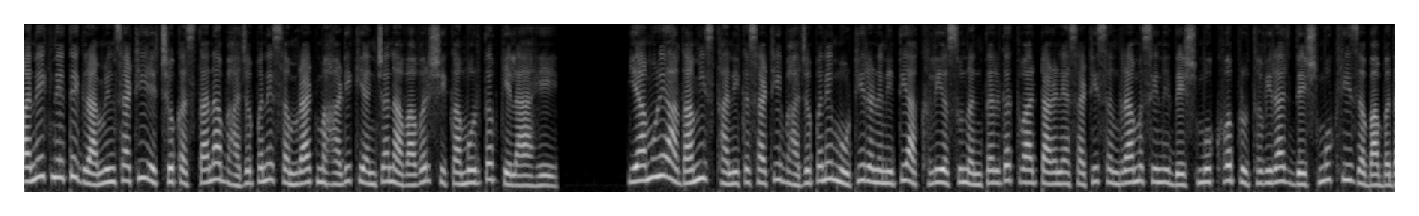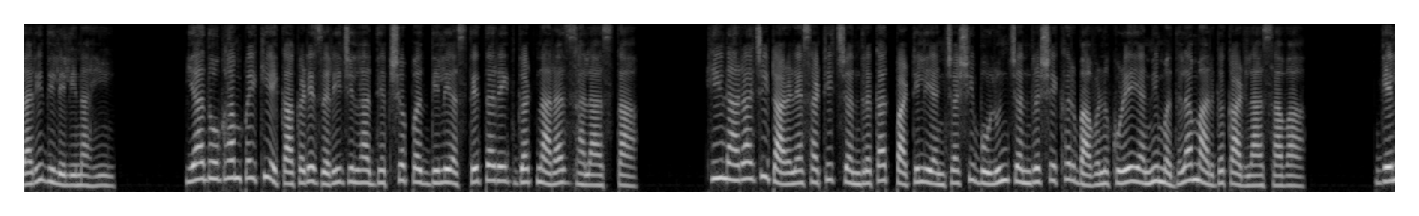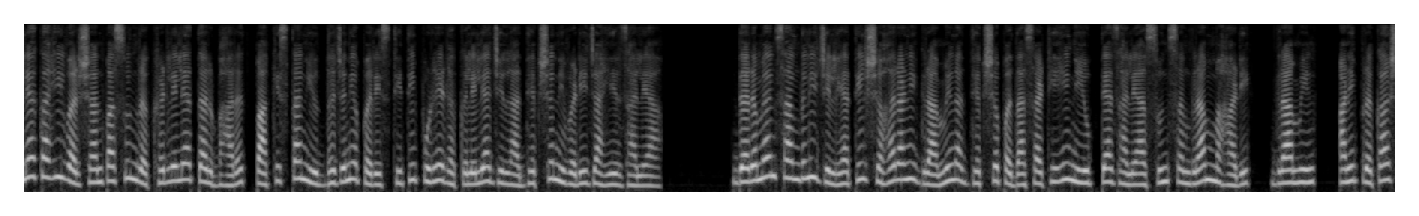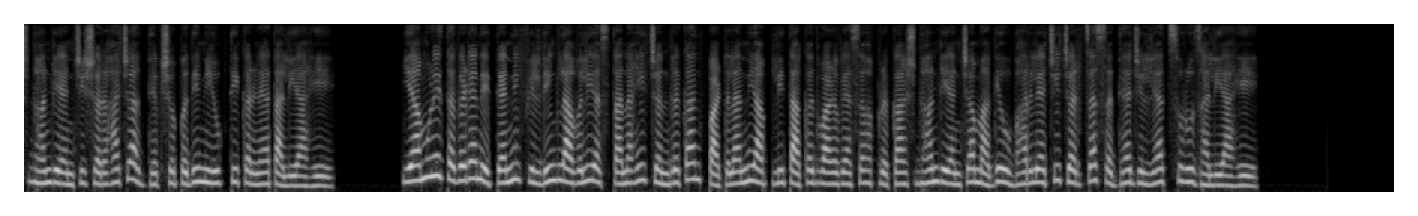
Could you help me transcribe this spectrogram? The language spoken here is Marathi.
अनेक नेते ग्रामीणसाठी इच्छुक असताना भाजपने सम्राट महाडिक यांच्या नावावर शिकामोर्तब केला आहे. यामुळे आगामी स्थानिकसाठी भाजपने मोठी रणनीती आखली असून अंतर्गत वाद टाळण्यासाठी संग्रामसिंह देशमुख व पृथ्वीराज देशमुख ही जबाबदारी दिलेली नाही. या दोघांपैकी एकाकडे जरी जिल्हाध्यक्षपद दिले असते तर एक गट नाराज झाला असता. ही नाराजी टाळण्यासाठी चंद्रकांत पाटील यांच्याशी बोलून चंद्रशेखर बावनकुळे यांनी मधला मार्ग काढला असावा. गेल्या काही वर्षांपासून रखडलेल्या तर भारत पाकिस्तान युद्धजन्य परिस्थिती पुढे ढकलेल्या जिल्हाध्यक्ष निवडी जाहीर झाल्या. दरम्यान सांगली जिल्ह्यातील शहर आणि ग्रामीण अध्यक्षपदासाठीही नियुक्त्या झाल्या असून संग्राम महाडिक ग्रामीण आणि प्रकाश धंड यांची शहराच्या अध्यक्षपदी नियुक्ती करण्यात आली आहे. यामुळे तगड्या नेत्यांनी फिल्डिंग लावली असतानाही चंद्रकांत पाटलांनी आपली ताकद वाढव्यासह प्रकाश धंड यांच्या मागे उभारल्याची चर्चा सध्या जिल्ह्यात सुरू झाली आहे.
